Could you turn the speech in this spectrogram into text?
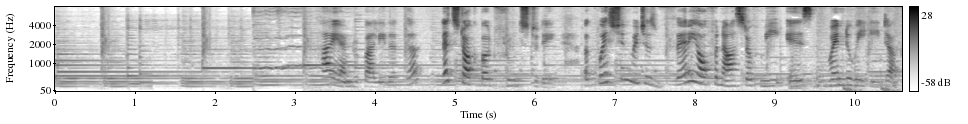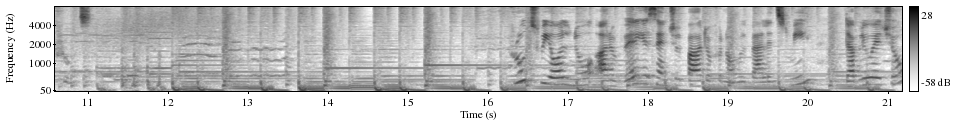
Hi, I'm Rupali Datta. Let's talk about fruits today. A question which is very often asked of me is when do we eat our fruits? Fruits, we all know, are a very essential part of a normal balanced meal. WHO,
